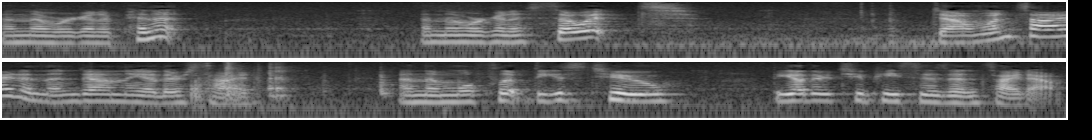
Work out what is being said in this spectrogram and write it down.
And then we're going to pin it and then we're going to sew it down one side and then down the other side. And then we'll flip these two, the other two pieces inside out.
